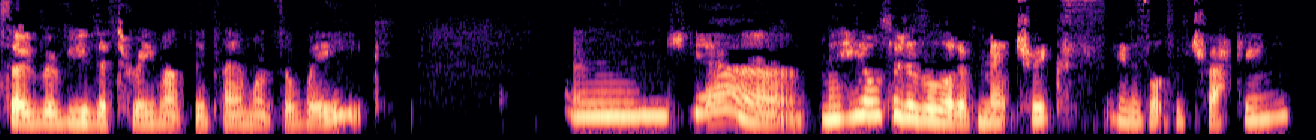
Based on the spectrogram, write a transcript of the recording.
so review the three monthly plan once a week. And yeah, I mean, he also does a lot of metrics. He does lots of tracking.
